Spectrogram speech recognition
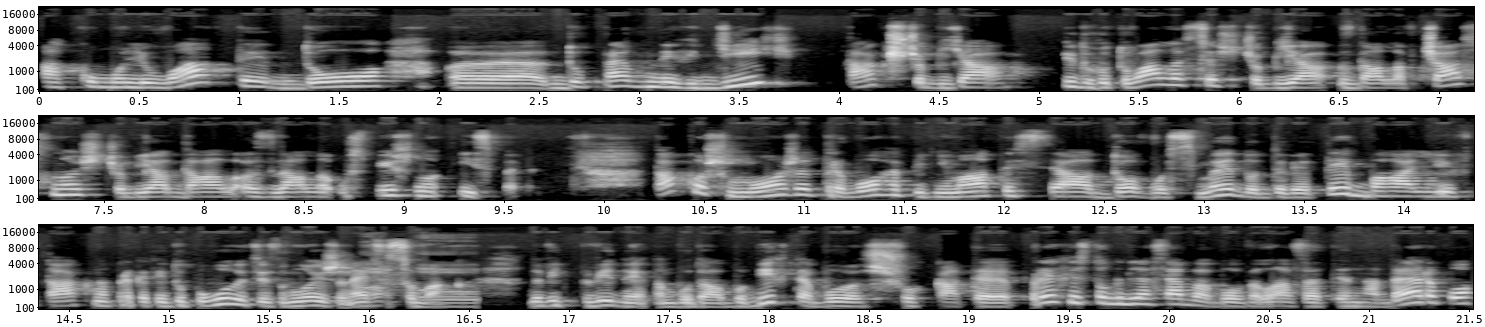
акумулювати до, е, до певних дій, так, щоб я підготувалася, щоб я здала вчасно, щоб я дала, здала успішно іспит. Також може тривога підніматися до 8, до 9 балів. Так, наприклад, іду по вулиці, за мною женеться собака. Ну, відповідно, я там буду або бігти, або шукати прихисток для себе, або вилазити на дерево.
